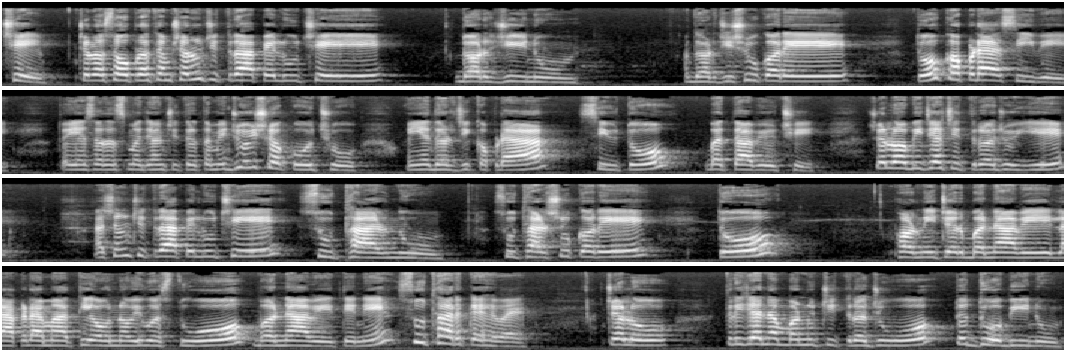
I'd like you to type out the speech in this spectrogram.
છે. ચલો સૌ પ્રથમ શાનું ચિત્ર આપેલું છે? દરજીનું. દરજી શું કરે? તો કપડાં સીવે. તો અહીંયા સરસ મજાનું ચિત્ર તમે જોઈ શકો છો. અહીંયા દરજી કપડાં સીવતો બતાવ્યો છે. ચલો, બીજા ચિત્ર જોઈએ. આ શાનું ચિત્ર આપેલું છે? સુથારનું. સુથાર શું કરે? તો ફર્નિચર બનાવે, લાકડામાંથી અવનવી વસ્તુઓ બનાવે, તેને સુથાર કહેવાય. ચલો ત્રીજા નંબરનું ચિત્ર જુઓ, તો ધોબીનું.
